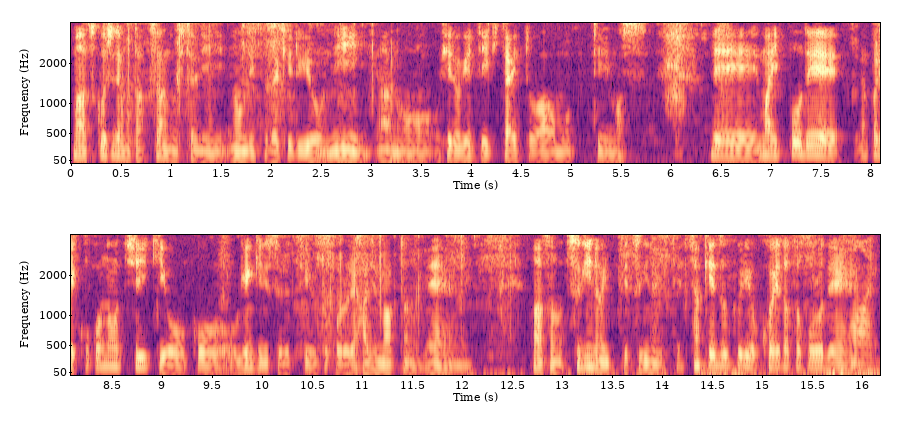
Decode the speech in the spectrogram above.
まあ、少しでもたくさんの人に飲んでいただけるように、あの、広げていきたいとは思っています。で、まあ一方で、やっぱりここの地域をこう、元気にするっていうところで始まったので、まあその次の一手、次の一手、酒造りを超えたところで、はい。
